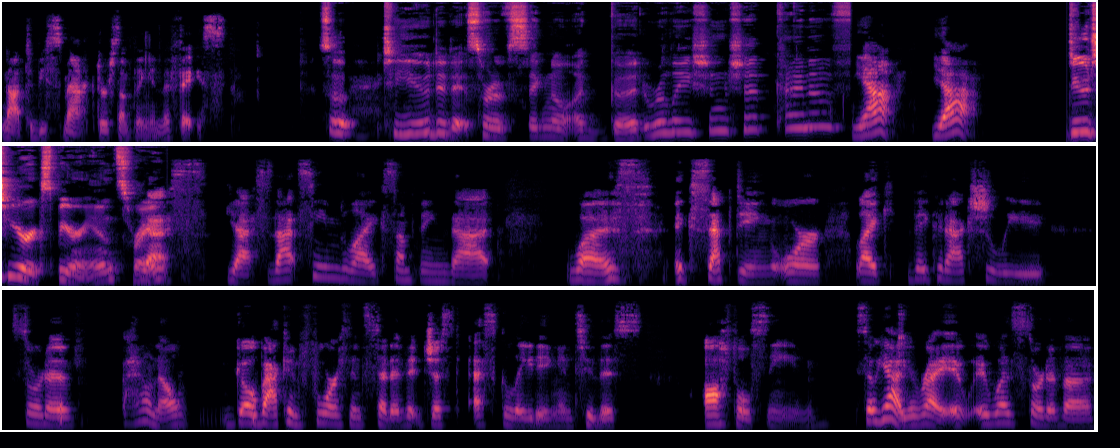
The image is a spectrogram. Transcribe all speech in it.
not to be smacked or something in the face so, to you, did it sort of signal a good relationship, kind of? Yeah, yeah. Due to your experience, right? Yes, yes. That seemed like something that was accepting, or like they could actually sort of, I don't know, go back and forth instead of it just escalating into this awful scene. So, yeah, you're right. It, it was sort of a,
